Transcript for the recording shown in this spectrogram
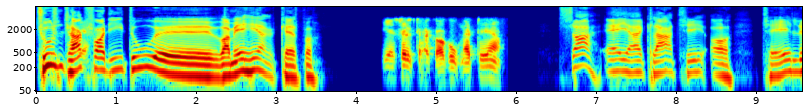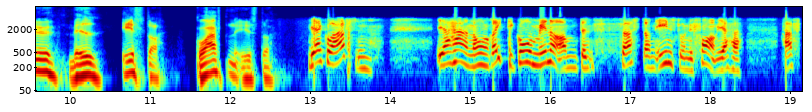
tusind tak, ja. fordi du øh, var med her, Kasper. Ja, selv tak, og god nat det her. Så er jeg klar til at tale med Esther. God aften, Esther. Ja, god aften. Jeg har nogle rigtig gode minder om den første og den eneste uniform, jeg har haft.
